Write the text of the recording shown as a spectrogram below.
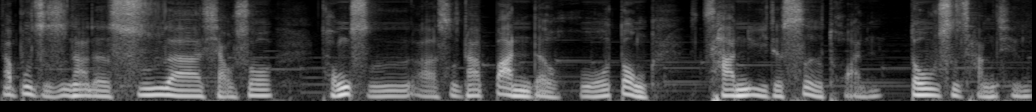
那不只是他的诗啊、小说，同时啊，是他办的活动、参与的社团都是长青。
